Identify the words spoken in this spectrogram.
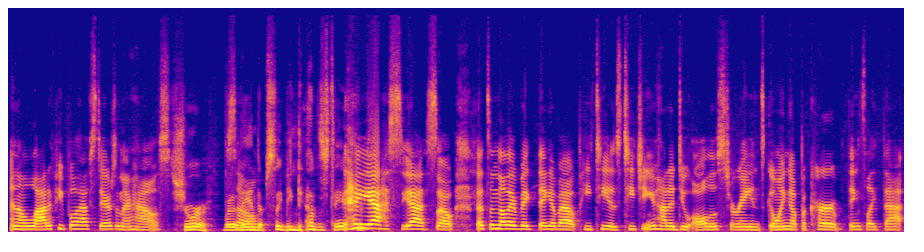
And a lot of people have stairs in their house. Sure. What do they end up sleeping downstairs? yes, yes. So that's another big thing about PT is teaching you how to do all those terrains, going up a curb, things like that,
